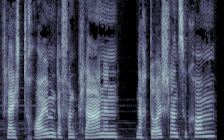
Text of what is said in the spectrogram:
vielleicht träumen, davon planen, nach Deutschland zu kommen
